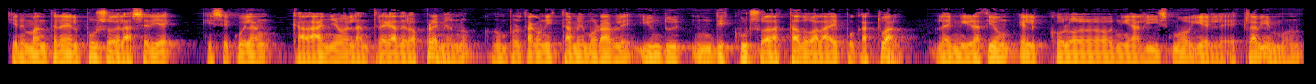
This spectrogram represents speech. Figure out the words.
quieren mantener el pulso de la serie que se cuelan cada año en la entrega de los premios, ¿no? Con un protagonista memorable y un, discurso adaptado a la época actual, la inmigración, el colonialismo y el esclavismo, ¿no?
